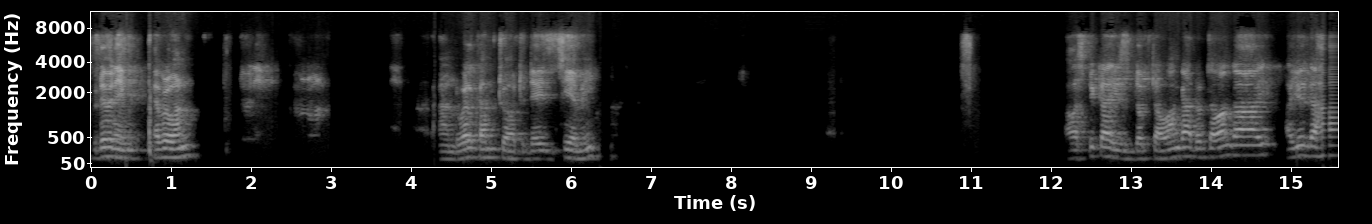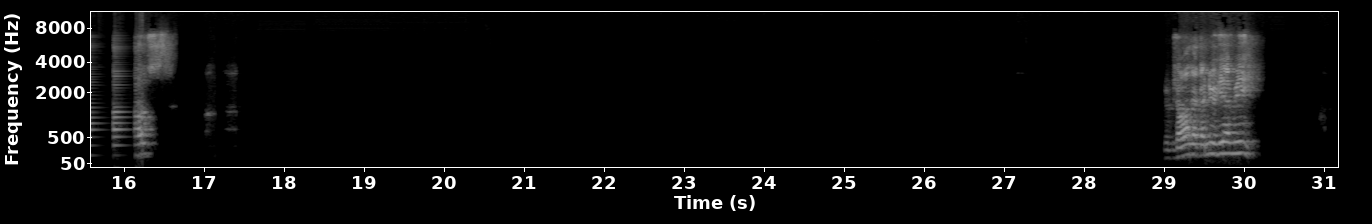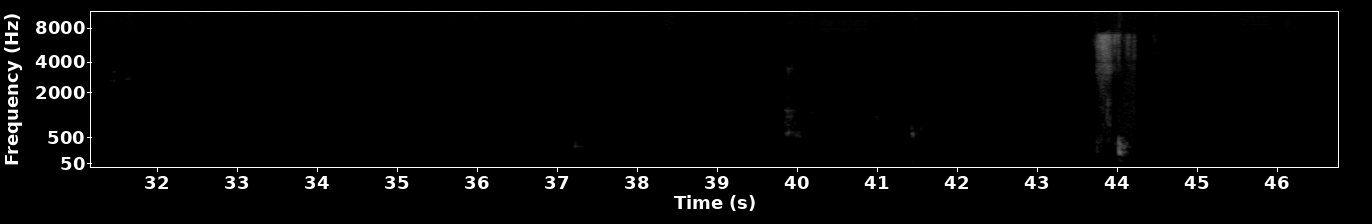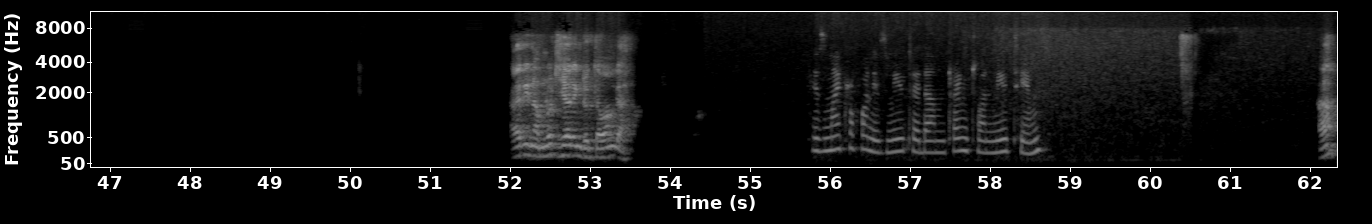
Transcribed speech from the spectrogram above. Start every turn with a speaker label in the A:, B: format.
A: Good evening, everyone. And welcome to our today's CME. Our speaker is Dr. Wanga. Dr. Wanga, are you in the house? Dr. Can you hear me? Irene, I'm not hearing Dr. Wanga.
B: His microphone is muted. I'm trying to unmute him.
A: Huh?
